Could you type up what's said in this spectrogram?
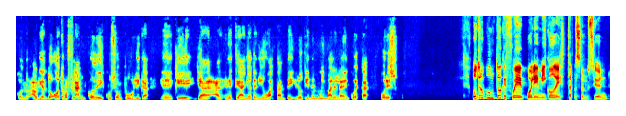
con, abriendo otro flanco de discusión pública que ya en este año ha tenido bastante y lo tiene muy mal en la encuesta por eso. Otro punto que fue polémico de esta resolución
